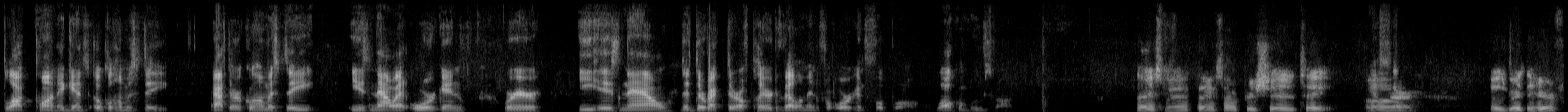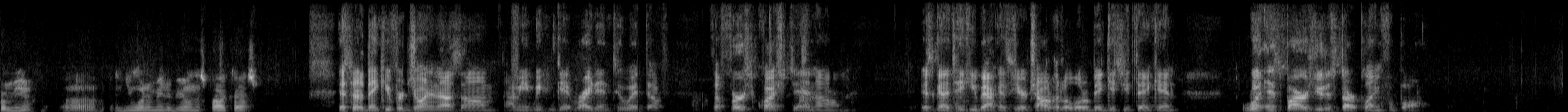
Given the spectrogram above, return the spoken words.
block punt against Oklahoma State. After Oklahoma State, he is now at Oregon, where he is now the director of player development for Oregon football. Welcome, Osman. Thanks, man. Thanks. I appreciate it, Tate. Yes, um, sir. It was great to hear from you, uh, and you wanted me to be on this podcast. Yes, sir. Thank you for joining us. Um, I mean, we can get right into it. The the first question um is going to take you back into your childhood a little bit, get you thinking. What inspires you to start playing football?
